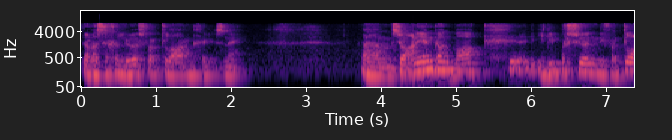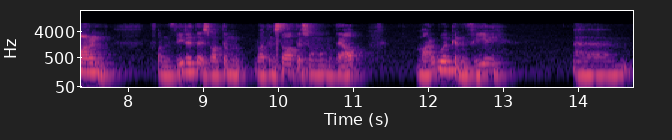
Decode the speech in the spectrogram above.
Dit was 'n geloofsverklaring geweest, nê. Nee. Ehm um, so aan die een kant maak die, die persoon die verklaring van wie dit is wat hom wat in staat is om hom te help, maar ook in wie ehm um,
